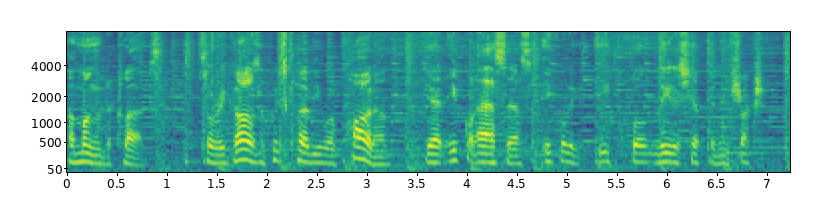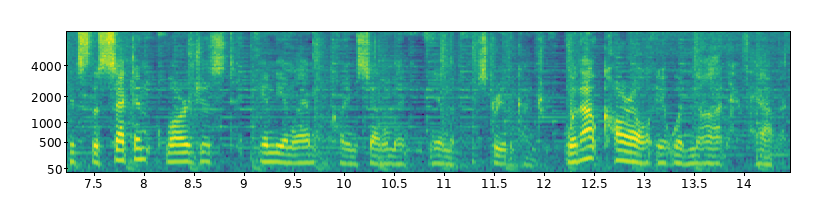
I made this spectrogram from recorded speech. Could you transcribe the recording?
among the clubs. So regardless of which club you were part of, you had equal access, equal, equal leadership and instruction. It's the second largest Indian land claim settlement in the history of the country. Without Karl, it would not have happened.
